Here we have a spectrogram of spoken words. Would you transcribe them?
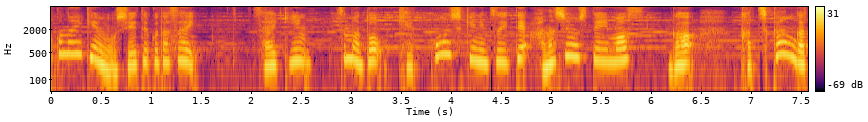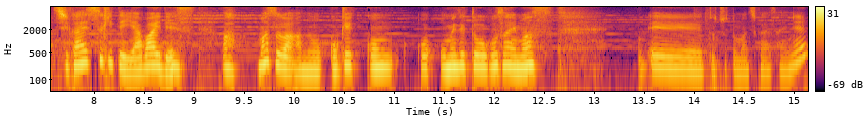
直な意見を教えてください。最近、妻と結婚式について話をしていますが、価値観が違いすぎてやばいです。あ、まずはあの、ご結婚おおめでとうございます。えーと、ちょっとお待ちくださいね。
